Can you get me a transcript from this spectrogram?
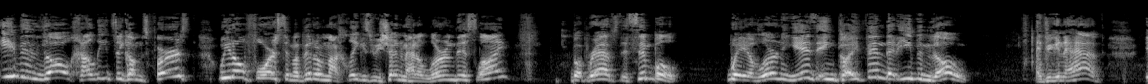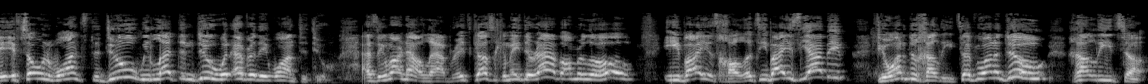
even though chalitza comes first, we don't force him. A bit of machlekes, we show him how to learn this line, but perhaps the simple way of learning is in kaifin that even though if you're going to have if someone wants to do, we let them do whatever they want to do. As the Gemara now elaborates, If you want to do chalitza, if you want to do chalitza,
